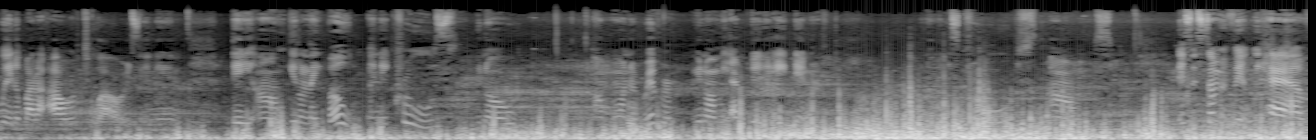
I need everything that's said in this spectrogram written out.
wait about an hour, two hours, and then they um, get on their boat and they cruise, you know, um, on the river, you know what I mean, after they ate dinner. It's cruise. Um, it's a summer event we have,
